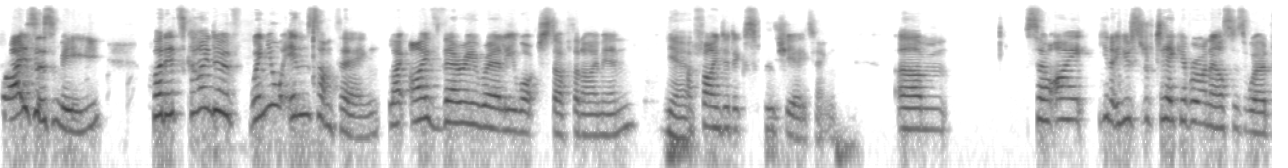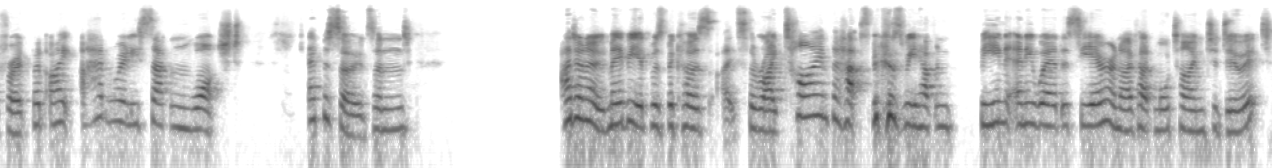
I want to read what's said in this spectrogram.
surprises me, but it's kind of when you're in something, like I very rarely watch stuff that I'm in. Yeah. I find it excruciating. Um, so I, you know, you sort of take everyone else's word for it, but I, I hadn't really sat and watched episodes and I don't know, maybe it was because it's the right time, perhaps because we haven't been anywhere this year and I've had more time to do it.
